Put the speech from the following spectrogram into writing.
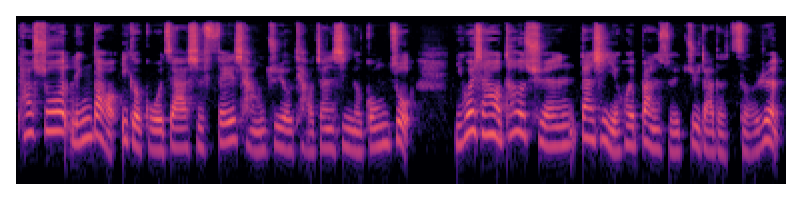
他说，领导一个国家是非常具有挑战性的工作，你会享有特权，但是也会伴随巨大的责任。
